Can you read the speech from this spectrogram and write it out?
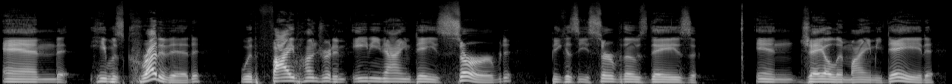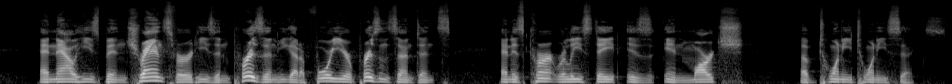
And he was credited with 589 days served because he served those days in jail in Miami Dade. And now he's been transferred. He's in prison. He got a four year prison sentence, and his current release date is in March of 2026.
